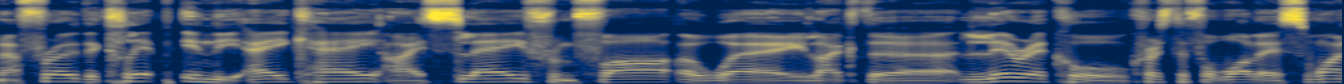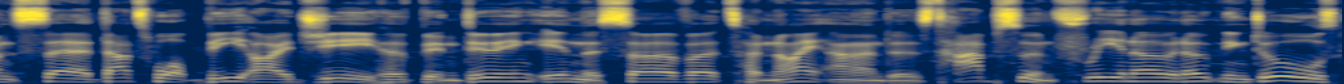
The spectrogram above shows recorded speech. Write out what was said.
When I throw the clip in the AK, I slay from far away. Like the lyrical Christopher Wallace once said, that's what BIG have been doing in the server tonight, Anders. tabseN 3-0 in opening duels,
